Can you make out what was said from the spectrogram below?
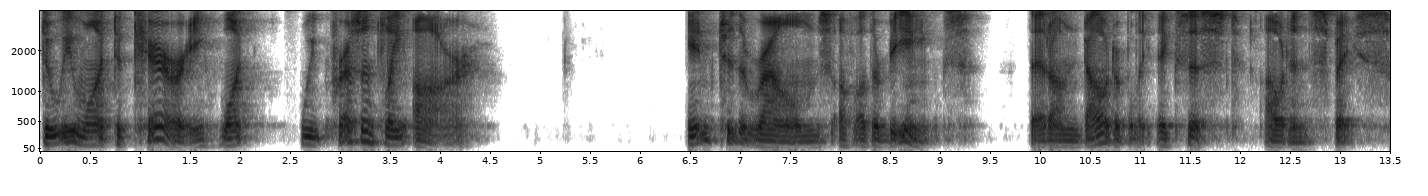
Do we want to carry what we presently are into the realms of other beings that undoubtedly exist out in space?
